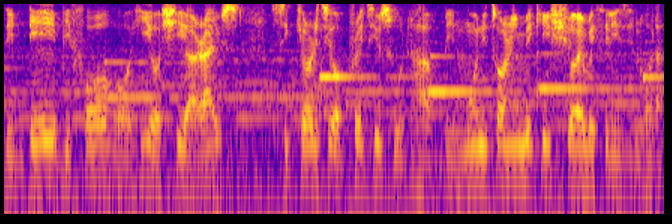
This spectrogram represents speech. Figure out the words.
the day before or he or she arrives, security operatives would have been monitoring, making sure everything is in order.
